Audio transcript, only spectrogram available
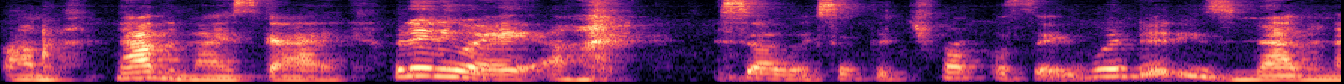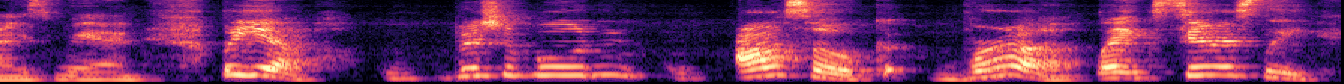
Um, not a nice guy. But anyway, uh, so like something Trump would say, well, he's not a nice man. But yeah, Bishop Wooten also, bruh, like seriously,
